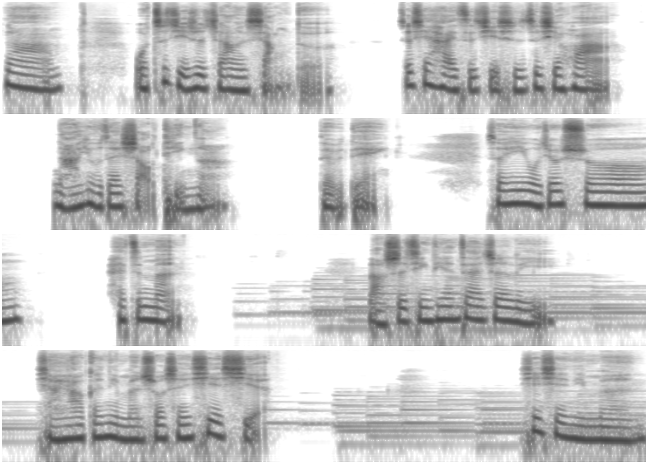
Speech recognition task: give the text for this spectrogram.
那我自己是这样想的，这些孩子其实这些话哪有在少听啊？对不对？所以我就说，孩子们，老师今天在这里，想要跟你们说声谢谢，谢谢你们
